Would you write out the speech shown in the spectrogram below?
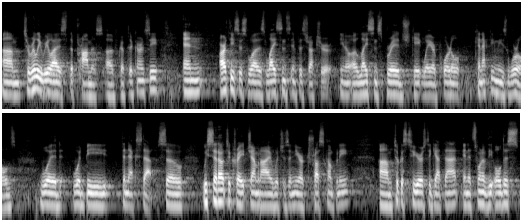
um, to really realize the promise of cryptocurrency. And our thesis was licensed infrastructure, you know, a licensed bridge, gateway, or portal connecting these worlds would, would be the next step. So we set out to create Gemini, which is a New York trust company. Um, took us two years to get that, and it's one of the oldest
